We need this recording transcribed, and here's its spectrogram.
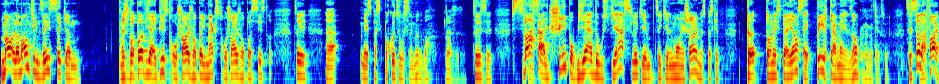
le monde, le monde qui me dit, c'est que je vais pas VIP, c'est trop cher, je vais pas IMAX, c'est trop cher, je vais pas 6, tu sais. euh, mais c'est parce que pourquoi tu vas au cinéma d'abord? Ouais, c'est ça. C'est- si tu vas à pour billet à 12$, piastres, là, qui, est, qui est le moins cher, mais c'est parce que ton expérience est pire qu'à la maison. C'est ça l'affaire.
